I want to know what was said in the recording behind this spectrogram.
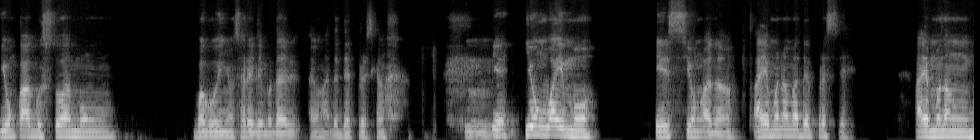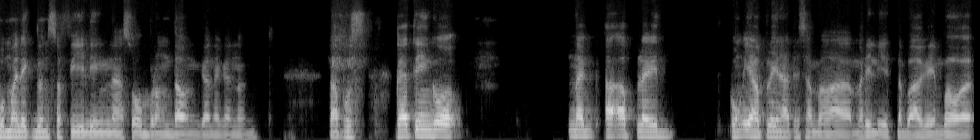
yung kagustuhan mong baguhin yung sarili mo dahil, ayun nga, depress ka nga. Mm. Y- yung why mo is yung ano, ayaw mo na ma-depress eh. Ayaw mo nang bumalik doon sa feeling na sobrang down ka na ganun. Tapos, kaya tingin ko, nag-a-apply, kung i-apply natin sa mga maliliit na bagay, bawa,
